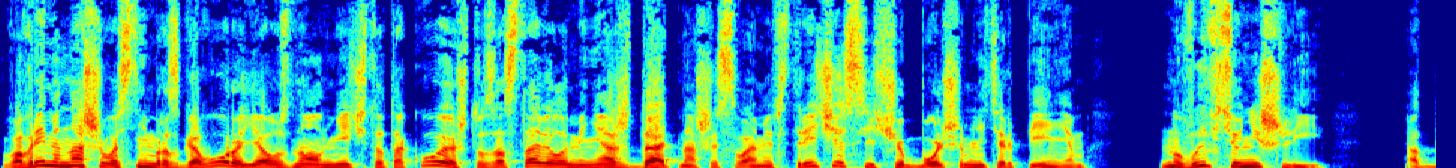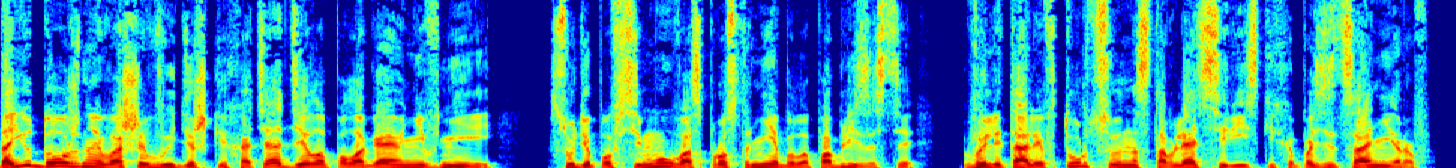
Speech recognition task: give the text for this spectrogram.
Во время нашего с ним разговора я узнал нечто такое, что заставило меня ждать нашей с вами встречи с еще большим нетерпением. Но вы все не шли. Отдаю должное вашей выдержке, хотя дело, полагаю, не в ней. Судя по всему, вас просто не было поблизости – вы летали в Турцию наставлять сирийских оппозиционеров.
